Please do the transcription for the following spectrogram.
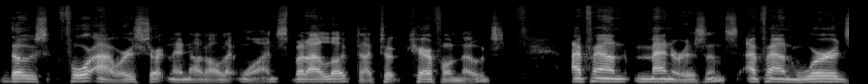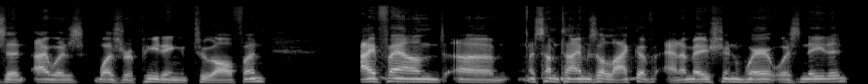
those four hours, certainly not all at once, but I looked, I took careful notes. I found mannerisms. I found words that I was was repeating too often. I found um, sometimes a lack of animation where it was needed.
